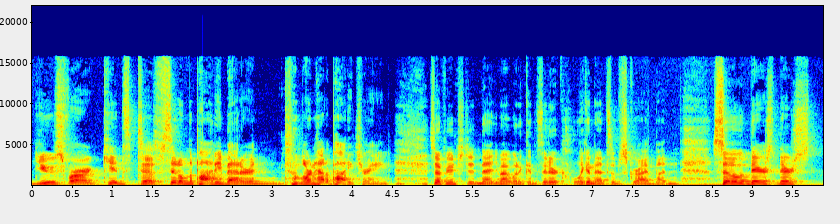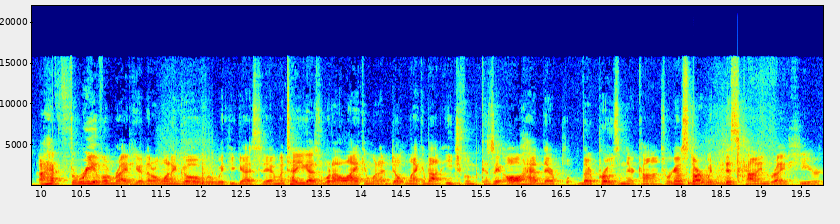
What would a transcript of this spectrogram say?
use for our kids to sit on the potty better and learn how to potty train. So if you're interested in that, you might want to consider clicking that subscribe button. So there's there's I have three of them right here that I want to go over with you guys today. I'm going to tell you guys what I like and what I don't like about each of them because they all have their their pros and their cons. We're going to start with this kind right here.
